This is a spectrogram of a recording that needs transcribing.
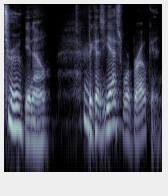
True. you know because yes we're broken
